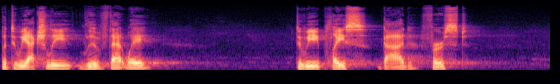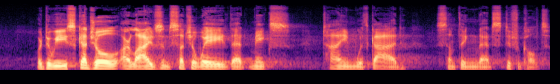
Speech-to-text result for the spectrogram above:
But do we actually live that way? Do we place God first? Or do we schedule our lives in such a way that makes time with God something that's difficult?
